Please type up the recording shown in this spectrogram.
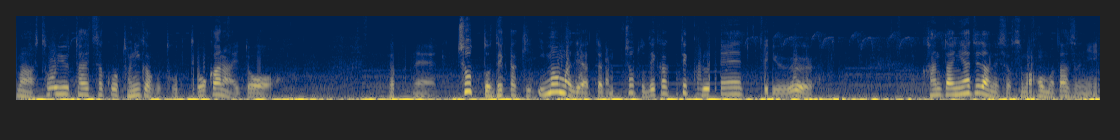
まあそういう対策をとにかく取っておかないとやっぱねちょっと出かけ今までやったらちょっと出かけてくるねっていう簡単にやってたんですよスマホ持たずに、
